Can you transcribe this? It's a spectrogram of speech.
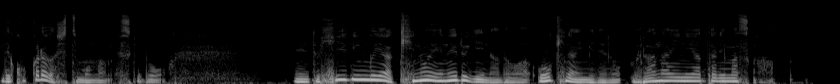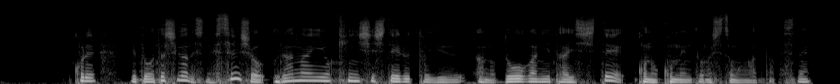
で、ここからが質問なんですけど、えーと、ヒーリングや気のエネルギーなどは大きな意味での占いにあたりますか？これ、えっと、私がですね、聖書占いを禁止しているというあの動画に対して、このコメントの質問があったんですね。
